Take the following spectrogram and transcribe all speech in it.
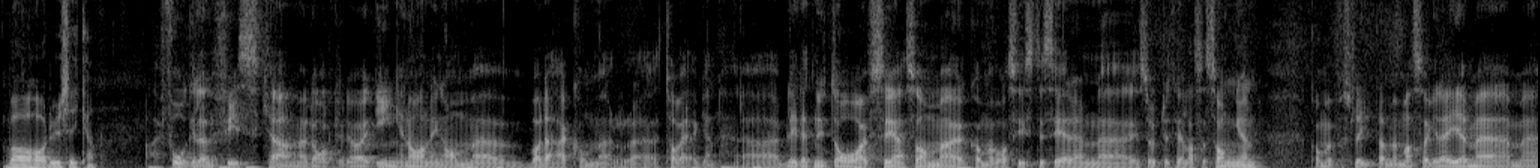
vad har du i kikan? Fågel eller fisk här med Dalkurd. Jag har ingen aning om eh, vad det här kommer eh, ta vägen. Blir det ett nytt AFC som kommer vara sist i serien i stort sett hela säsongen? Kommer få slita med massa grejer med, med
